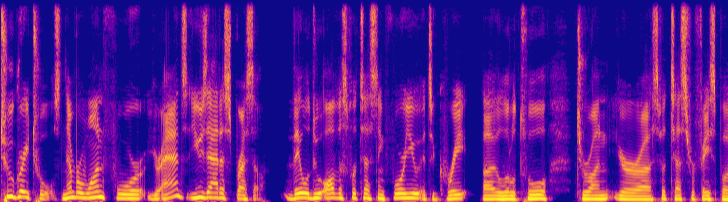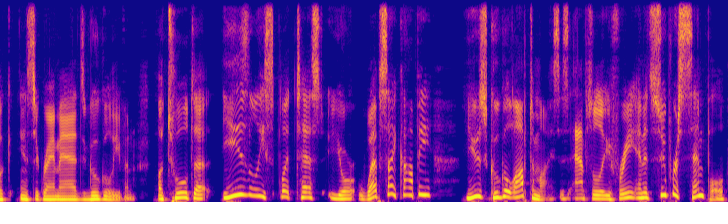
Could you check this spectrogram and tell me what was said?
Two great tools. Number one for your ads, use Ad Espresso. They will do all the split testing for you. It's a great uh, little tool to run your uh, split test for Facebook, Instagram ads, Google even. A tool to easily split test your website copy Use Google Optimize. It's absolutely free and it's super simple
